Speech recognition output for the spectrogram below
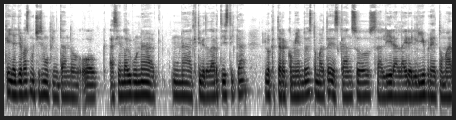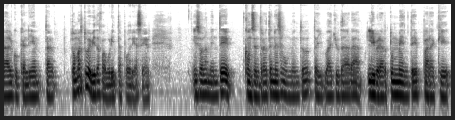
que ya llevas muchísimo pintando o haciendo alguna una actividad artística, lo que te recomiendo es tomarte descanso, salir al aire libre, tomar algo caliente, tomar tu bebida favorita podría ser. Y solamente concentrarte en ese momento te va a ayudar a liberar tu mente para que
